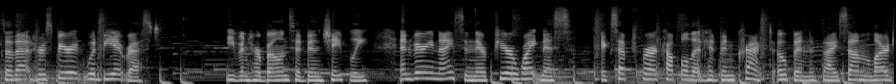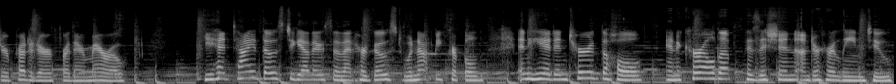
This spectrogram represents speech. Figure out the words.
so that her spirit would be at rest. Even her bones had been shapely and very nice in their pure whiteness, except for a couple that had been cracked open by some larger predator for their marrow. He had tied those together so that her ghost would not be crippled, and he had interred the whole in a curled up position under her lean to.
